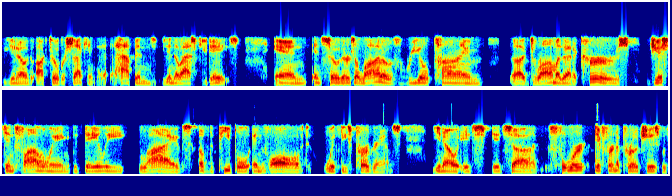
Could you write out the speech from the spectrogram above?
you know, October 2nd happened in the last few days. And, and so there's a lot of real time, uh, drama that occurs just in following the daily lives of the people involved with these programs you know it's it's uh four different approaches with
